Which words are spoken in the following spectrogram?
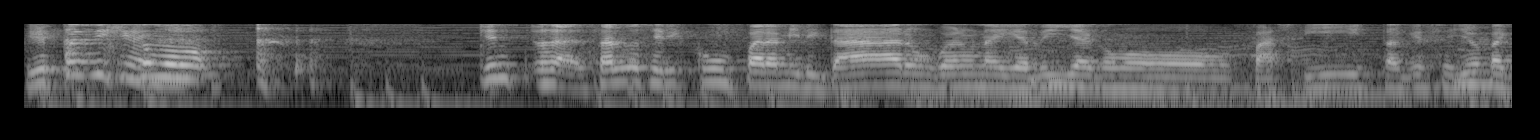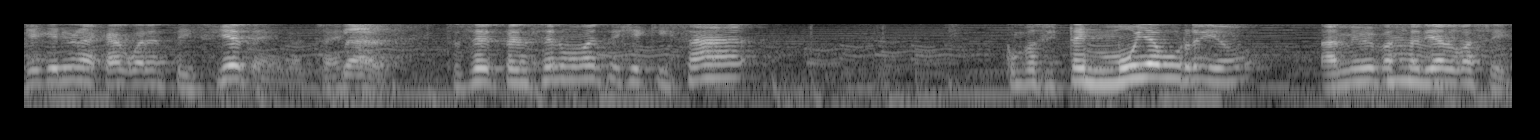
Y después dije como. ¿Quién, o sea, salvo si eres como un paramilitar, un weón, una guerrilla como fascista, qué sé yo, ¿para qué quería una K-47? ¿cachai? Claro. Entonces pensé en un momento y dije, quizá, como si estáis muy aburridos, a mí me pasaría algo así.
